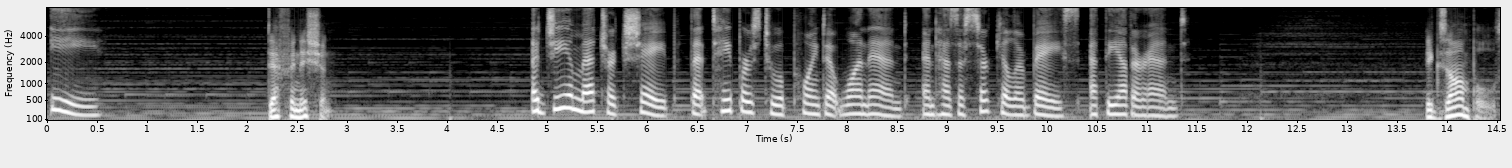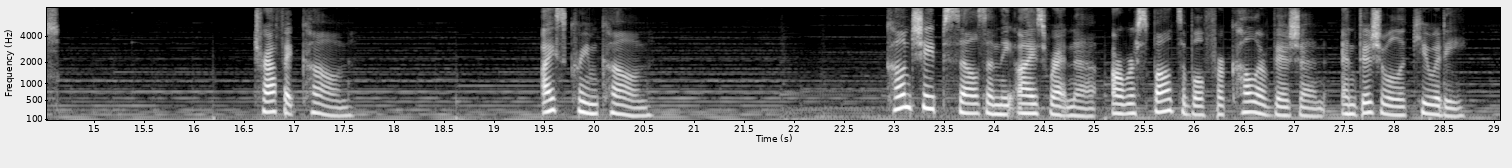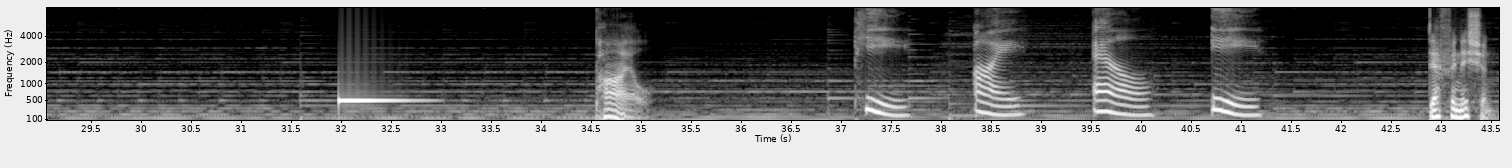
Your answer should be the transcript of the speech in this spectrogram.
E Definition a geometric shape that tapers to a point at one end and has a circular base at the other end. Examples Traffic cone, Ice cream cone. Cone shaped cells in the eye's retina are responsible for color vision and visual acuity. Pile. P I L E. Definition.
